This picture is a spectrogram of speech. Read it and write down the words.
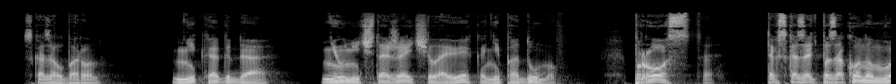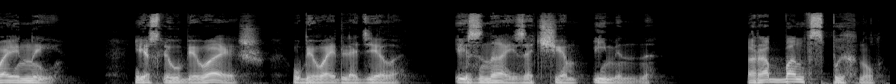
— сказал барон. «Никогда не уничтожай человека, не подумав. Просто, так сказать, по законам войны. Если убиваешь, убивай для дела. И знай, зачем именно». Раббан вспыхнул.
